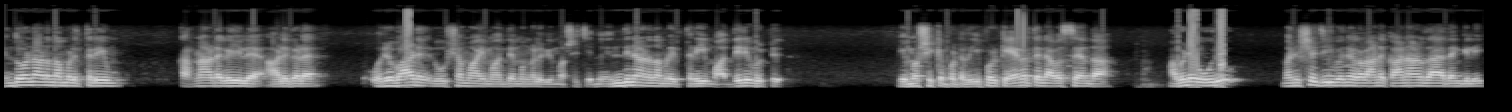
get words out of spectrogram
എന്തുകൊണ്ടാണ് നമ്മൾ ഇത്രയും കർണാടകയിലെ ആളുകളെ ഒരുപാട് രൂക്ഷമായി മാധ്യമങ്ങൾ വിമർശിച്ചിരുന്നു. എന്തിനാണ് നമ്മൾ ഇത്രയും അതിരുവിട്ട് വിമർശിക്കപ്പെട്ടത്? ഇപ്പോൾ കേരളത്തിന്റെ അവസ്ഥ എന്താ? അവിടെ ഒരു മനുഷ്യജീവനുകളാണ് കാണാതായതെങ്കിൽ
